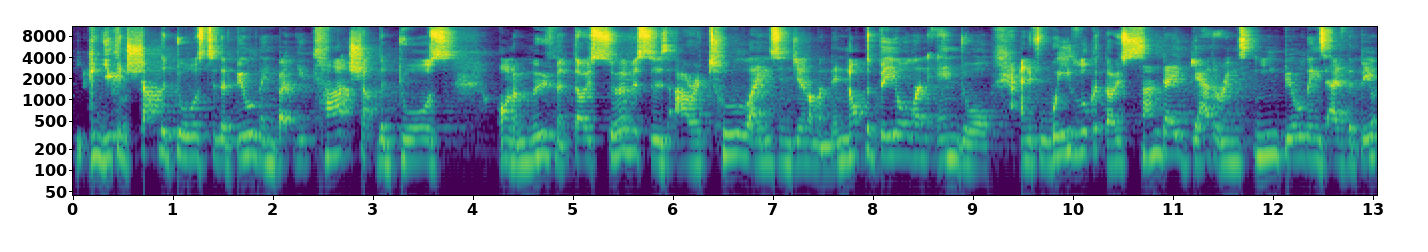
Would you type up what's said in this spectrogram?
You can, shut the doors to the building, but you can't shut the doors on a movement. Those services are a tool, ladies and gentlemen. They're not the be all and end all. And if we look at those Sunday gatherings in buildings as the be all,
